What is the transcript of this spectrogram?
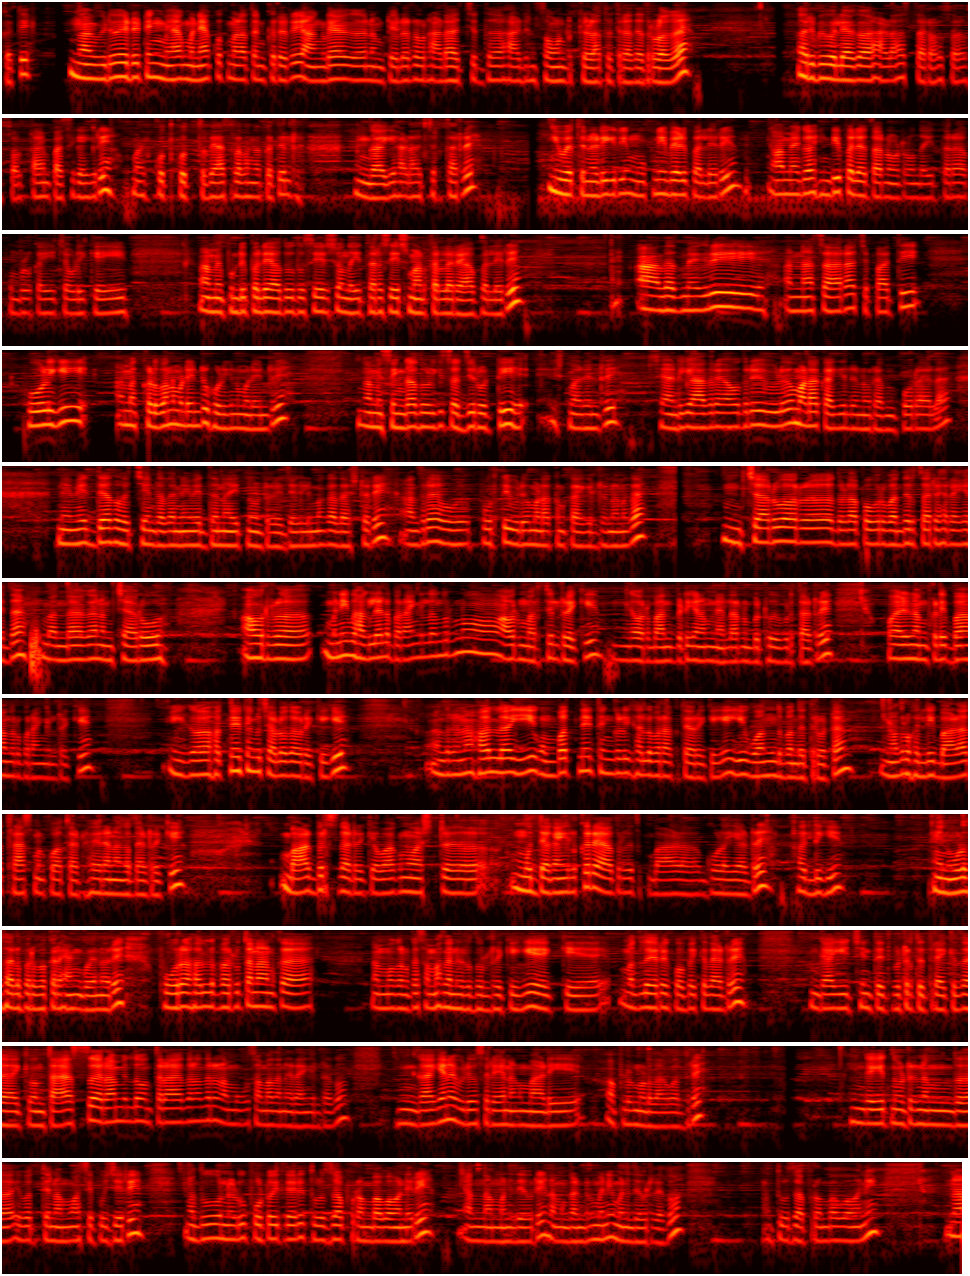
ನಾವು ವಿಡಿಯೋ ಎಡಿಟಿಂಗ್ ಮ್ಯಾಗ ಮನ್ಯಾಗ ಕೂತ್ ಮಾಡತ್ತನ್ಕರಿ ರೀ ಅಂಗಡಿಯಾಗ ನಮ್ಮ ಟೇಲರ್ ಅವ್ರು ಹಾಡು ಹಚ್ಚಿದ್ದ, ಹಾಡಿನ ಸೌಂಡ್ ಕೇಳತ್ತೈತ್ರಿ ಅದ್ರೊಳಗೆ. ಅರಿಬಿ ಒಲೆಯಾಗ ಹಾಡು ಹಚ್ತಾರೆ ಅವ್ರು ಸ್ವಲ್ಪ ಟೈಮ್ ಪಾಸಿಗಾಗಿ ರೀ ಮಾಡಿ ಕೂತ್ ಕೂತ್ ಬೇಸ್ರದಂಗೆ ಆಕತಿಲ್ಲ ರೀ ಹಿಂಗಾಗಿ ಹಾಡು ಹಚ್ಚಿರ್ತಾರೆ ರೀ ಇವತ್ತಿನ ಅಡಿಗೆ ರೀ ಮೂಕ್ನಿ ಬೇಳೆ ಪಲ್ಯ ರೀ. ಆಮ್ಯಾಗ ಹಿಂಡಿ ಪಲ್ಯ ಅತ್ತಾರ ನೋಡ್ರಿ, ಒಂದು ಐದು ಥರ. ಕುಂಬಳಕಾಯಿ, ಚೌಳಿಕಾಯಿ ಆಮೇಲೆ ಪುಂಡಿ ಪಲ್ಯ ಅದು ಇದು ಸೇರಿಸಿ ಒಂದು ಐದು ಥರ ಸೇರಿಸಿ ಮಾಡ್ತಾರಲ್ಲ ರೀ ಆ ಪಲ್ಯ ರೀ. ಅದಾದ್ಮ್ಯಾಗ ರೀ ಅನ್ನ, ಸಾರ, ಚಪಾತಿ, ಹೋಳ್ಗೆ ಆಮ್ಯಾಗ ಕಡ್ಬನ ಮಾಡೇನಿ ರೀ ಹೋಳಿಗೆನ ಮಾಡೇನಿ ರೀ ಆಮೇಲೆ ಶೇಂಗಾದ ಹೋಳಿಗೆ ಸಜ್ಜಿ ರೊಟ್ಟಿ ಇಷ್ಟು ಮಾಡೇನಿ ರೀ ಸ್ಯಾಂಡಿಗೆ ಆದರೆ ಯಾವ್ದು ರೀ ವಿಡಿಯೋ ಮಾಡೋಕ್ಕಾಗಿಲ್ಲ ನೋಡ್ರಿ ಅದನ್ನ ಪೂರ ಎಲ್ಲ. ನೈವೇದ್ಯ ಅದು ಹಚ್ಚೇನ್ರಿ, ಅದ ನೈವೇದ್ಯನ ಐತೆ ನೋಡ್ರಿ. ಜಗಲಿ ಮಗ ಅದು ಅಷ್ಟೇ ರೀ. ಆದರೆ ಪೂರ್ತಿ ವಿಡಿಯೋ ಮಾಡೋಕ್ಕಾಗಿಲ್ಲ ರೀ ನನಗೆ. ಚಾರು ಅವ್ರ ದೊಡ್ಡಪ್ಪ ಅವರು ಬಂದಿರ್ತಾರೆ ಹೊರಗಿದ್ದ ಬಂದಾಗ ನಮ್ಮ ಚಾರು ಅವ್ರ ಮನೆಗೆ ಹಗಲೆಲ್ಲ ಬರಂಗಿಲ್ಲ ಅಂದ್ರೂ ಅವ್ರು ಮರ್ತಿಲ್ಲ ರೀ ಆಕಿ ಅವ್ರು ಬಂದ್ಬಿಟ್ಟಿಗೆ ನಮ್ಮನ್ನ ಎಲ್ಲರನ್ನೂ ಬಿಟ್ಟು ಹೋಗಿಬಿಡ್ತಾಳೆ ರೀ ಹೊಳ್ಳಿ ನಮ್ಮ ಕಡೆ ಬಾ ಅಂದ್ರೆ ಬರಂಗಿಲ್ಲ ರೀ ಆಕಿ. ಈಗ ಹತ್ತನೇ ತಿಂಗಳು ಚಾಲು ಅದಾವ್ರಿ ಆಕೆಗೆ ಅಂದ್ರೆ ಹಲ್ಲು ಈಗ ಒಂಬತ್ತನೇ ತಿಂಗಳಿಗೆ ಹಲ್ಲು ಬರಾಕ್ತೇವ್ರಿ ಆಕೆಗೆ ಈಗ ಒಂದು ಬಂದೈತಿ ಒಟ್ಟು. ಆದರೂ ಹಲ್ಲಿಗೆ ಭಾಳ ತ್ರಾಸ ಮಾಡ್ಕೊತಾಳ್ರಿ ಹೈರಾಣ ಆಗದಾಳ್ರಿ ಆಕಿ ಭಾಳ ಬಿರ್ಸ್ದಾಳ್ರಿ ಆಕೆ ಯಾವಾಗೂ ಅಷ್ಟು ಮುದ್ದೆ ಆಗಂಗಿಲ್ಲ ಕರೆ, ಆದರೂ ಇದಕ್ಕೆ ಭಾಳ ಗೋಳಾಗ್ಯಾಡ್ರಿ ಹಲ್ಲಿಗೆ. ಇನ್ನು ಉಳಿದ ಹಲ್ಲು ಬರ್ಬೇಕಾರೆ ಹೆಂಗೆ ಏನೋ ರೀ. ಪೂರ ಹಲ್ಲು ಬರೋ ಅನ್ಕ ನಮ್ಮ ಮಗನಕ ಸಮಾಧಾನ ಇರೋದಿಲ್ಲ ರೀ ಆಕಿಗೆ ಆಕೆ ಮೊದಲು ಏರಿಯಕ್ಕೆ ಹೋಗ್ಬೇಕದಾಳ್ರಿ. ಹಿಂಗಾಗಿ ಚಿಂತೆ ಬಿಟ್ಟಿರ್ತೈತಿ ಆಕಿದ. ಆಕೆ ಒಂದು ತಾಸು ಆರಾಮಿಲ್ಲ ಒಂಥರ ಅಂದ್ರೆ ನಮಗೂ ಸಮಾಧಾನ ಇರಂಗಿಲ್ಲ ಅದು. ಹಿಂಗಾಗೇನ ವಿಡಿಯೋ ಸರಿಯಾಗಿ ನನಗೆ ಮಾಡಿ ಅಪ್ಲೋಡ್ ಮಾಡೋದಾಗವಲ್ದು ರೀ ಹಿಂಗಾಗೈತೆ ನೋಡ್ರಿ ನಮ್ದು ಇವತ್ತಿನ ಅಮಾವಾಸ್ಯೆ ಪೂಜೆ ರೀ. ಅದು ನಡು ಫೋಟೋ ಐತ್ಲ ರೀ ತುಳಜಾಪುರ ಅಂಬಾಭವಾನಿ ರೀ. ಅದು ನಮ್ಮ ಮನೆ ದೇವ್ರು ನಮ್ಮ ಗಂಡನ ಮನೆ ಮನೆ ದೇವ್ರು ಅದು. ತುಳಜಾಪುರ ಅಂಬಾಭವಾನಿ ನಾ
